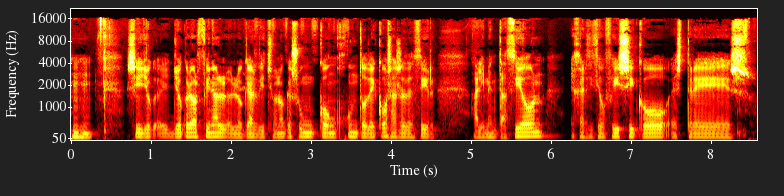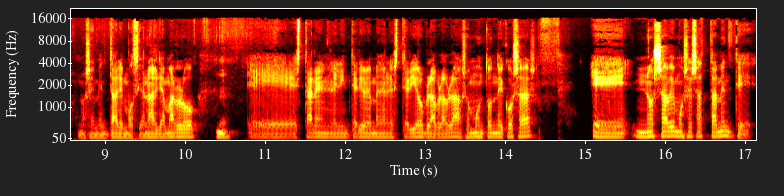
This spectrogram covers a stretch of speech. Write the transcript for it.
Sí, yo, yo, creo al final lo que has dicho, ¿no? Que es un conjunto de cosas, es decir, alimentación, ejercicio físico, estrés, no sé, mental, emocional, llamarlo, mm. eh, estar en el interior en vez del exterior, bla, bla, bla, son un montón de cosas. Eh, no sabemos exactamente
